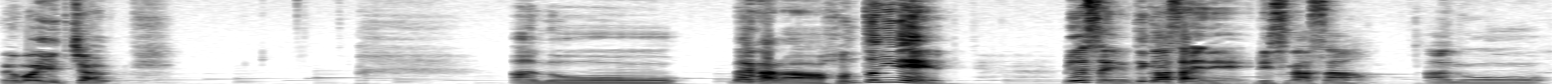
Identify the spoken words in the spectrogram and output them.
名前言っちゃう。あのー、だから、本当にね、皆さんやってくださいね、リスナーさん。あのー、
